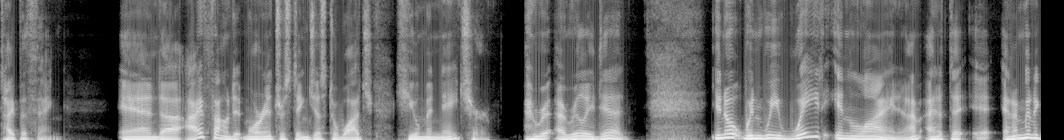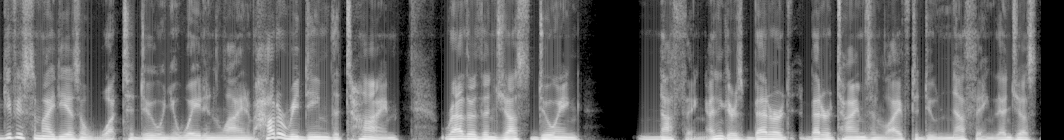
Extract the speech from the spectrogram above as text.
type of thing. And uh, I found it more interesting just to watch human nature. I, re- I really did. You know, when we wait in line, and I'm, and, the, and I'm going to give you some ideas of what to do when you wait in line, of how to redeem the time rather than just doing nothing. I think there's better better times in life to do nothing than just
